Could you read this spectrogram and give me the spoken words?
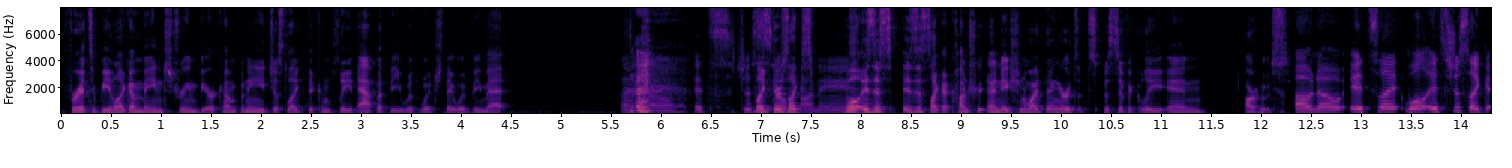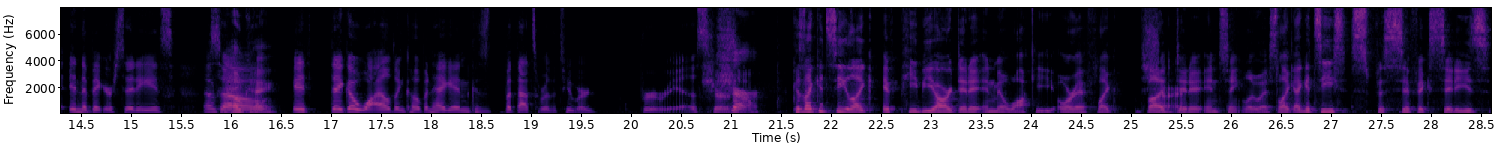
for it to be like a mainstream beer company, just like the complete apathy with which they would be met. I don't know. It's just Like so there's like funny. well, is this is this like a country a nationwide thing or is it specifically in Aarhus? Oh no, it's like well, it's just like in the bigger cities. So Okay. it they go wild in Copenhagen because but that's where the Tuborg brewery is. Sure. Sure. Because I could see like if PBR did it in Milwaukee or if like Bud Sure. did it in St. Louis, like I could see specific cities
